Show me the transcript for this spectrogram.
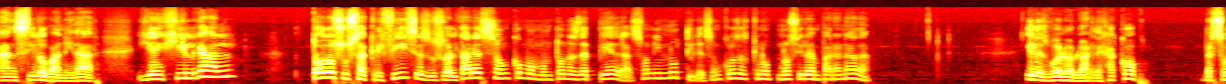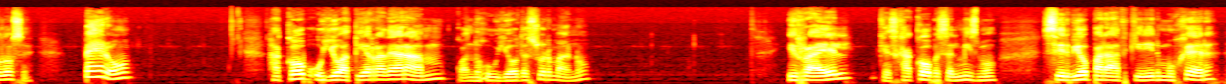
han sido vanidad. Y en Gilgal, todos sus sacrificios sus altares son como montones de piedras, son inútiles, son cosas que no, no sirven para nada. Y les vuelve a hablar de Jacob, verso 12. Pero Jacob huyó a tierra de Aram cuando huyó de su hermano. Israel, que es Jacob, es el mismo, sirvió para adquirir mujer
